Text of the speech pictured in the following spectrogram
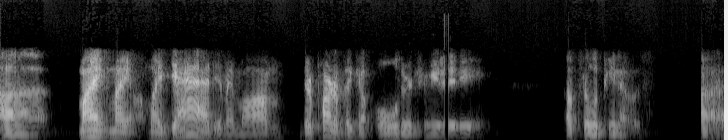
Uh, my my my dad and my mom, they're part of like an older community of Filipinos uh,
